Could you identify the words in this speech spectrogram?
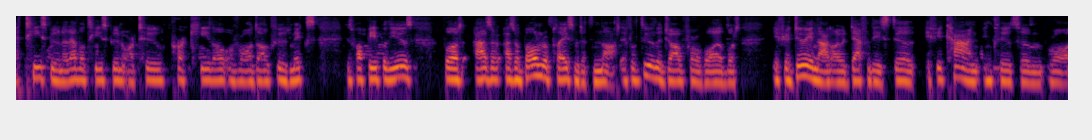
A teaspoon, a level teaspoon or two per kilo of raw dog food mix is what people use. But as a as a bone replacement, it's not. It'll do the job for a while, but if you're doing that, I would definitely still, if you can, include some raw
